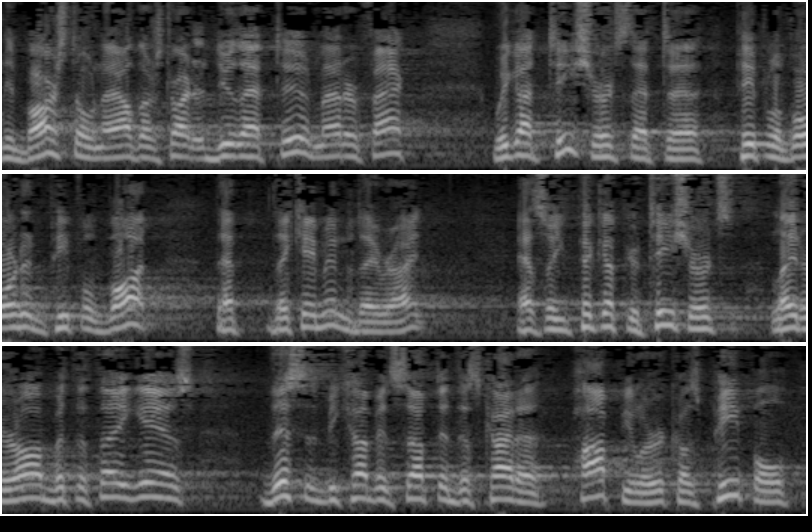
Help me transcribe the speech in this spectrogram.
in Barstow now that are starting to do that too. Matter of fact, we got t-shirts that uh, people have ordered and people bought that they came in today, right? And so you pick up your t-shirts later on, but the thing is, this is becoming something that's kind of popular because people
